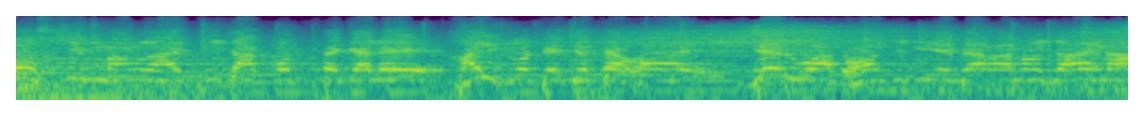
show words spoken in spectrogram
পশ্চিম বাংলায় পূজা করতে গেলে হাইকোর্টে যেতে হয়। গেরুয়া ধ্বজ নিয়ে বেড়ানো যায় না।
